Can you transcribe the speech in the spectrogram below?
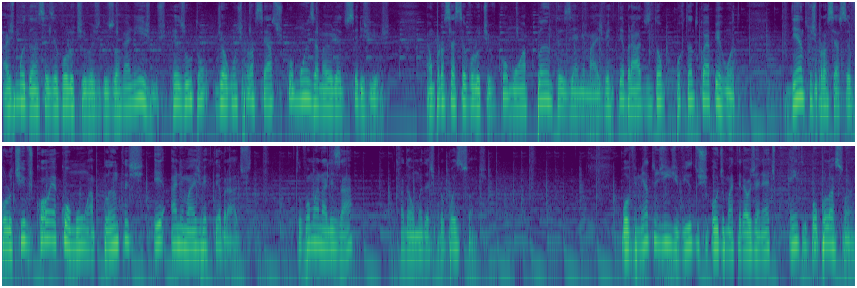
As mudanças evolutivas dos organismos resultam de alguns processos comuns à maioria dos seres vivos é um processo evolutivo comum a plantas e animais vertebrados. Então, portanto, qual é a pergunta? Dentro dos processos evolutivos, qual é comum a plantas e animais vertebrados? Então, vamos analisar cada uma das proposições. Movimento de indivíduos ou de material genético entre populações,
